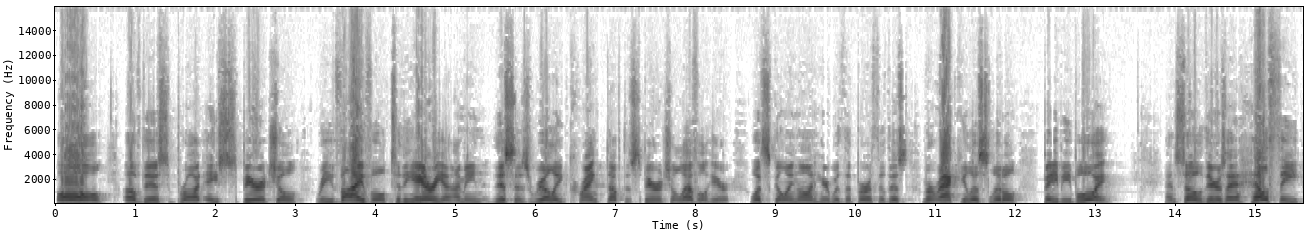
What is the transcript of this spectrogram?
all of this brought a spiritual revival to the area. I mean, this has really cranked up the spiritual level here. What's going on here with the birth of this miraculous little baby boy? And so there's a healthy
